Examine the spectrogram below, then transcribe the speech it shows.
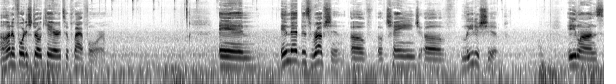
140 stroke character platform. And in that disruption of, of change of leadership, Elon's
